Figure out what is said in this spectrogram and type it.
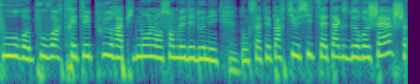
pour pouvoir traiter plus rapidement l'ensemble des données. Mm. Donc ça fait partie aussi de cet axe de recherche.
